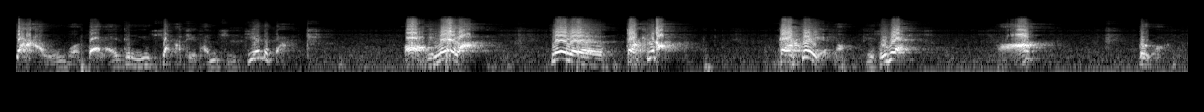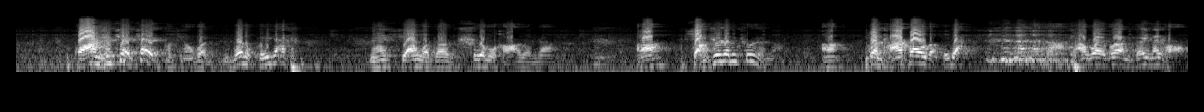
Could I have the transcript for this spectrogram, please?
下午我再来跟您下这盘棋，接着下。哦，你累了，累了这儿吃吧，这儿睡也行，你随便。啊，皇上说：“这这不行，我我得回家吃。你还嫌我这儿吃的不好怎么着？啊，想吃什么吃什么啊，灌肠、包子随便。啊，我也不知道你得意哪口。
